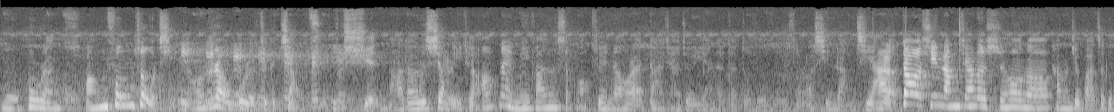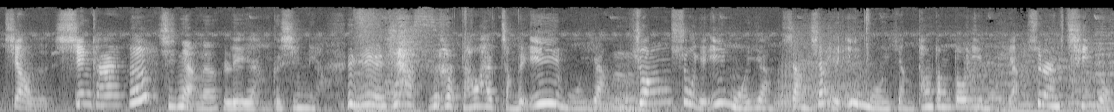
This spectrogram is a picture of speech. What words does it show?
墓，突然狂风骤起，然后绕过了这个轿子一圈，然后他就吓了一跳啊，那也没发生什么。所以呢，后来大家就一样在走走走走走到新郎家了。到了新郎家的时候呢，他们就把这个轿子掀开，嗯，新娘呢？两个新娘，吓死了，然后还长得一模一样，嗯、装束也一模一样。长相也一模一样，通通都一模一样。虽然亲友们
